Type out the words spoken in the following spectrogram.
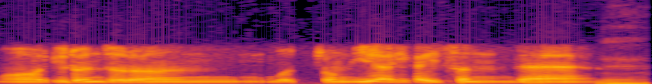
뭐 이런저런 뭐 좀 이야기가 있었는데 네.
